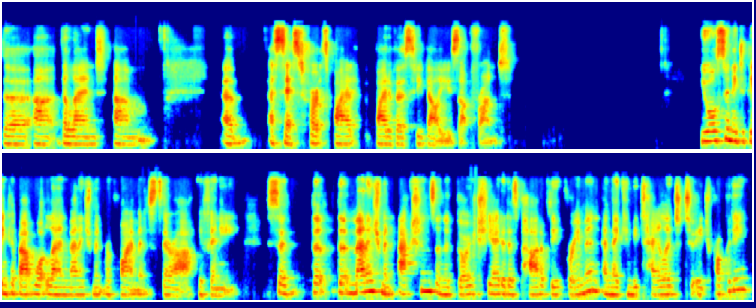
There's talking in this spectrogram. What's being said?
the, uh, the land um, uh, assessed for its bio biodiversity values up front. You also need to think about what land management requirements there are, if any. So the, the management actions are negotiated as part of the agreement and they can be tailored to each property.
